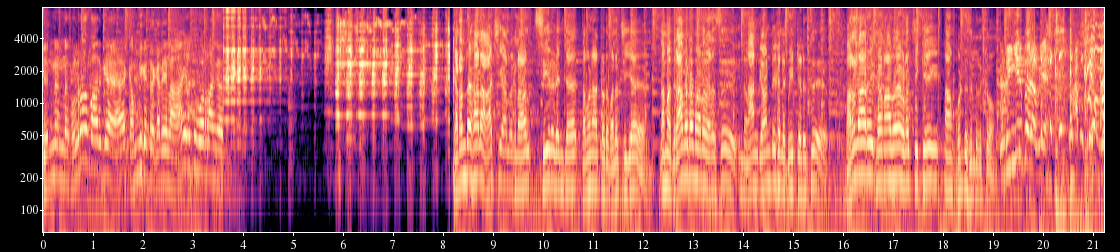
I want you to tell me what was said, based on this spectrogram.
என்னென்ன சொல்றான் பாருங்க. கம்பி கட்டுற கதையெல்லாம் எடுத்து போடுறாங்க. கடந்த கால ஆட்சியாளர்களால் சீரடைஞ்ச தமிழ்நாட்டோட வளர்ச்சியை நம்ம திராவிட மாடல் அரசு இந்த நான்கு ஆண்டுகளை மீட்டெடுத்து வரலாறு காணாத வளர்ச்சிக்கு நாம் கொண்டு சென்றிருக்கிறோம். புடுங்கிருப்பாரு அப்படியே அப்படியே ஒரே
